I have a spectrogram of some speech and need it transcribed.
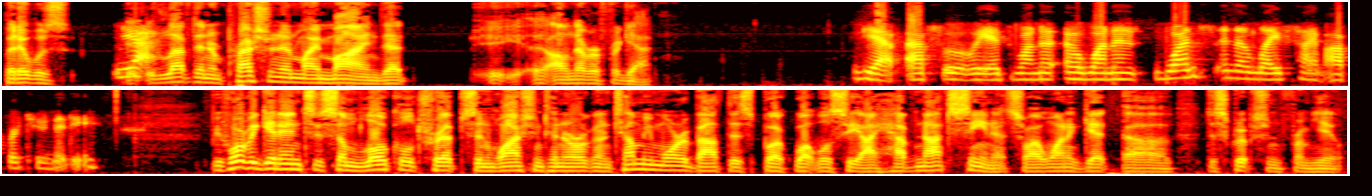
but it was yeah. it left an impression in my mind that uh, I'll never forget. Yeah, absolutely. It's one a one once in a lifetime opportunity. Before we get into some local trips in Washington, Oregon, tell me more about this book, What We'll See. I have not seen it, so I want to get a description from you.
